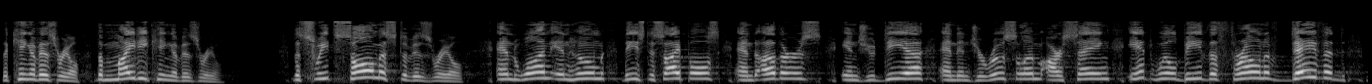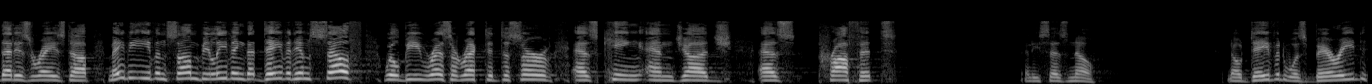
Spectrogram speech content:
the king of Israel, the mighty king of Israel, the sweet psalmist of Israel, and one in whom these disciples and others in Judea and in Jerusalem are saying it will be the throne of David that is raised up. Maybe even some believing that David himself will be resurrected to serve as king and judge, as prophet. And he says, no. No, David was buried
